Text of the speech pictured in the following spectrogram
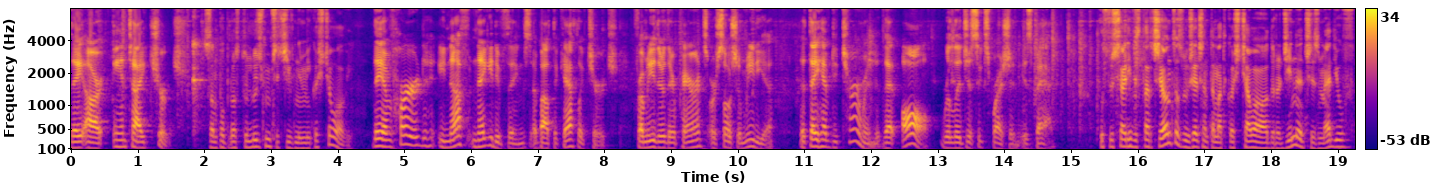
They are anti church. Są po prostu ludźmi przeciwnymi Kościołowi. They have heard enough negative things about the Catholic Church from either their parents or social media that they have determined that all religious expression is bad. Usłyszeli wystarczająco złych rzeczy na temat Kościoła od rodziny czy z mediów,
